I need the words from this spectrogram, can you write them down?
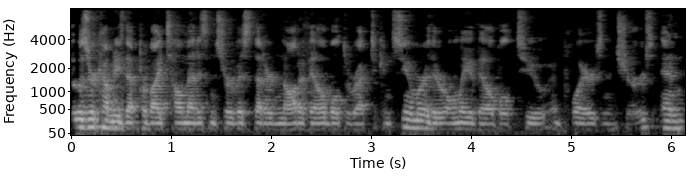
those are companies that provide telemedicine service that are not available direct to consumer. They're only available to employers and insurers. And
